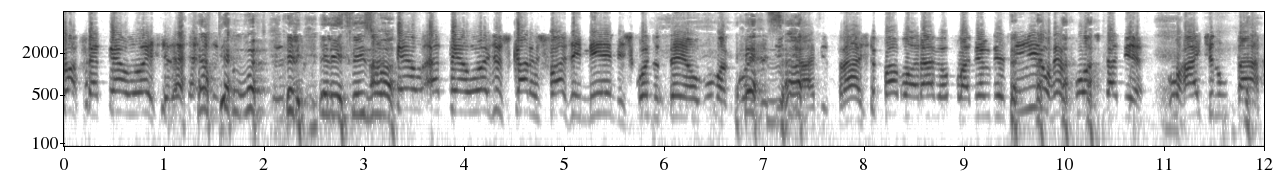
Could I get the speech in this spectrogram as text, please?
sofre até hoje, né? Até hoje. Ele, ele fez uma. Até, até, hoje os caras fazem memes quando tem alguma coisa de arbitragem favorável ao Flamengo desse. Ih, o reforço, cadê? O Height não tá.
